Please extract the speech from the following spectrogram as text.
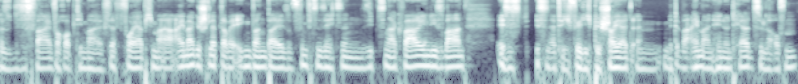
Also das war einfach optimal. Vorher habe ich mal Eimer geschleppt, aber irgendwann bei so 15, 16, 17 Aquarien, die es waren, ist es, ist natürlich völlig bescheuert, ähm, mit Eimern hin und her zu laufen.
